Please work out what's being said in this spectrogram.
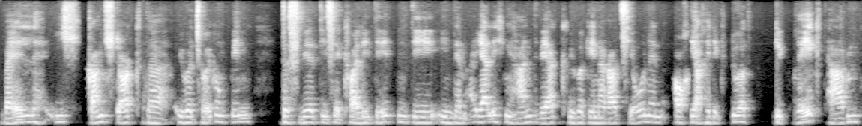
weil ich ganz stark der Überzeugung bin, dass wir diese Qualitäten, die in dem ehrlichen Handwerk über Generationen auch die Architektur geprägt haben,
